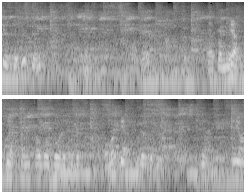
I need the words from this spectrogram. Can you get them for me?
Case the then. Okay. And from here? Yeah, yeah. And elbows go a little bit forward. Yeah, a little bit now. Yeah. And your,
